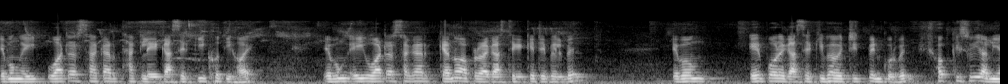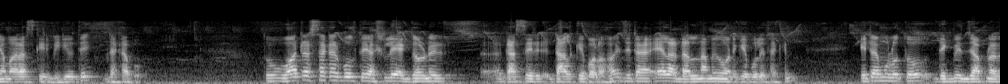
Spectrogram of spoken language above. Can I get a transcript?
এবং এই ওয়াটার সাকার থাকলে গাছের কি ক্ষতি হয় এবং এই ওয়াটার সাকার কেন আপনারা গাছ থেকে কেটে ফেলবেন এবং এরপরে গাছের কীভাবে ট্রিটমেন্ট করবেন সব কিছুই আমি আমার আজকের ভিডিওতে দেখাবো। তো ওয়াটার সাকার বলতে আসলে এক ধরনের গাছের ডালকে বলা হয়, যেটা এলা ডাল নামেও অনেকে বলে থাকেন। এটা মূলত দেখবেন যে আপনার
